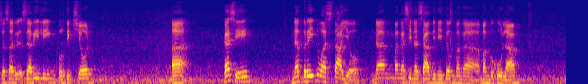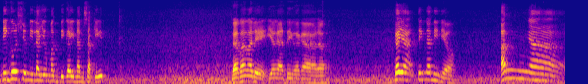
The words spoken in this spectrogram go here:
sa sar- sariling proteksyon. Ah, kasi, na-brainwash tayo ng mga sinasabi nitong mga mangkukulam negosyo nila yung magbigay ng sakit. Tama mali yung ating mga ano. Kaya tingnan ninyo, ang uh,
